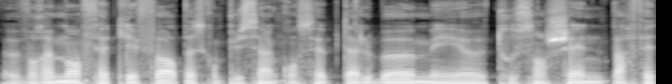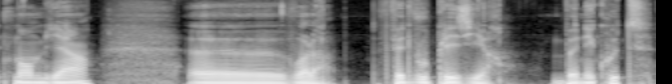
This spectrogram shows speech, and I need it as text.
vraiment faites l'effort parce qu'en plus c'est un concept album et euh, tout s'enchaîne parfaitement bien. Euh, voilà, faites-vous plaisir. Bonne écoute.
